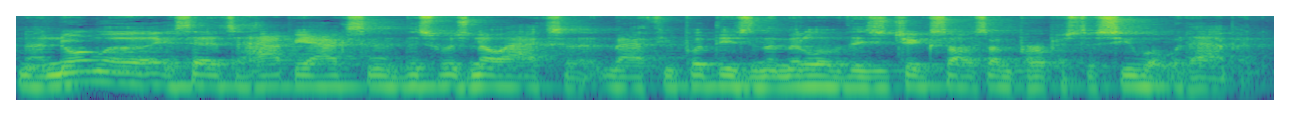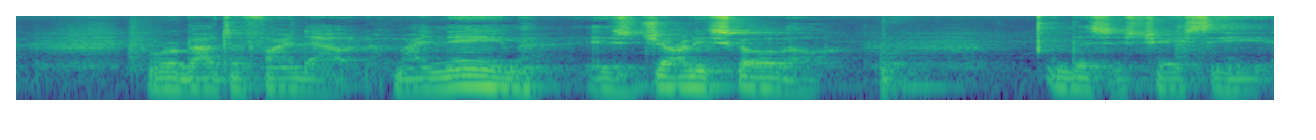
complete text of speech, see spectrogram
Now, normally, like I said, it's a happy accident. This was no accident. Matthew put these in the middle of these jigsaws on purpose to see what would happen. We're about to find out. My name is Johnny Scoville, and this is Chase the Heat.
